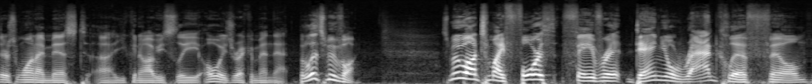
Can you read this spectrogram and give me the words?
there's one I missed. Uh, you can obviously always recommend that. But let's move on. Let's move on to my fourth favorite Daniel Radcliffe film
